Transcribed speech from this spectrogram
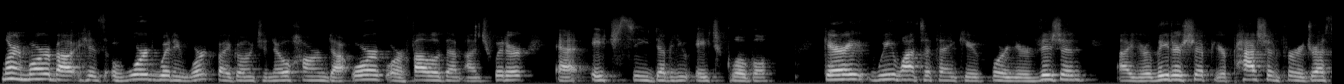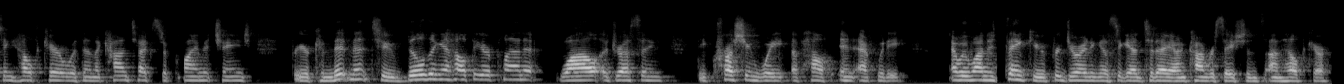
Learn more about his award winning work by going to noharm.org or follow them on Twitter at HCWH Global. Gary, we want to thank you for your vision, uh, your leadership, your passion for addressing healthcare within the context of climate change, for your commitment to building a healthier planet while addressing the crushing weight of health inequity. And we want to thank you for joining us again today on Conversations on Healthcare.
